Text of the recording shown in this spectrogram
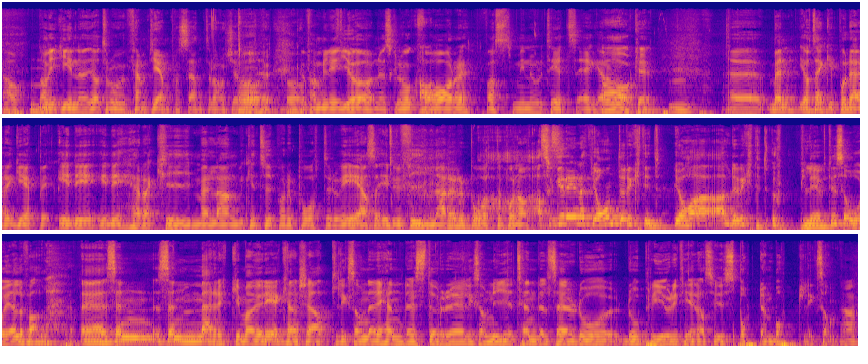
Ja, de gick in, jag tror 51% eller de köpte. Ja, ja. Familjen Jörne skulle vara kvar fast minoritetsägare. Ja, då. Mm. Eh, Men jag tänker på där i GP. Är det, är det hierarki mellan vilken typ av reporter du är? Alltså är du finare reporter på något? Alltså grejen är att jag har inte riktigt, jag har aldrig riktigt upplevt det så i alla fall. Eh, sen, sen märker man ju det kanske att liksom när det händer större liksom, nyhetshändelser då, då prioriteras ju sporten bort liksom. Ja.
